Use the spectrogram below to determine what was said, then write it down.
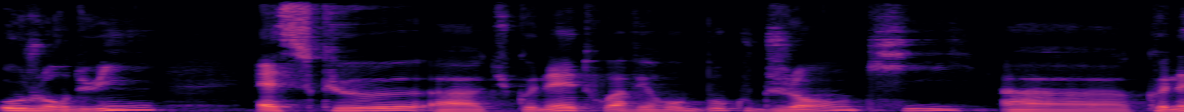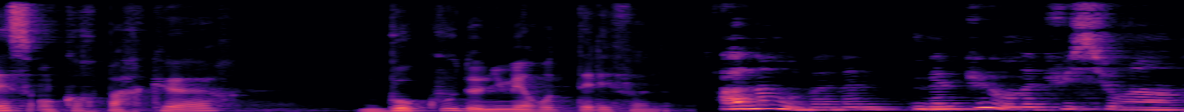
aujourd'hui, est-ce que euh, tu connais, toi, Véro, beaucoup de gens qui euh, connaissent encore par cœur beaucoup de numéros de téléphone? Ah non, bah, même, même, plus. On appuie sur un,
